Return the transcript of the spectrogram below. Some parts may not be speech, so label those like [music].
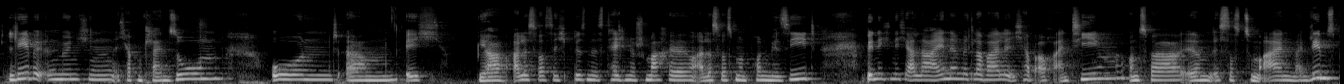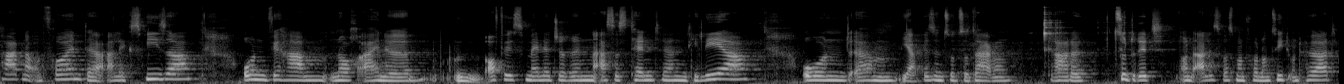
lebe in München. Ich habe einen kleinen Sohn und ähm, ich ja, alles, was ich businesstechnisch mache, alles, was man von mir sieht, bin ich nicht alleine mittlerweile. Ich habe auch ein Team. Und zwar ähm, ist das zum einen mein Lebenspartner und Freund, der Alex Wieser. Und wir haben noch eine ähm, Office-Managerin, Assistentin, die Lea. Und ähm, ja, wir sind sozusagen gerade zu dritt und alles, was man von uns sieht und hört,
